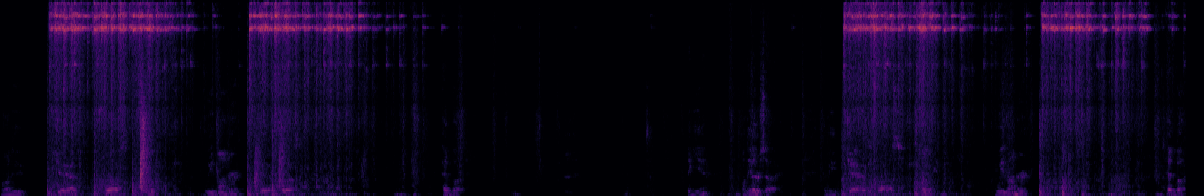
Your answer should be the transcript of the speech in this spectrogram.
we're going to do jab, cross, weave under, jab, cross, headbutt. Again, on the other side, it'd be jab, cross, hook, weave under, headbutt.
